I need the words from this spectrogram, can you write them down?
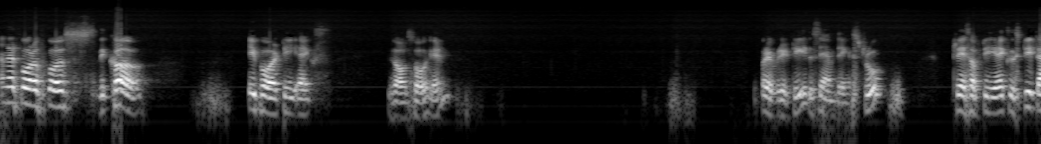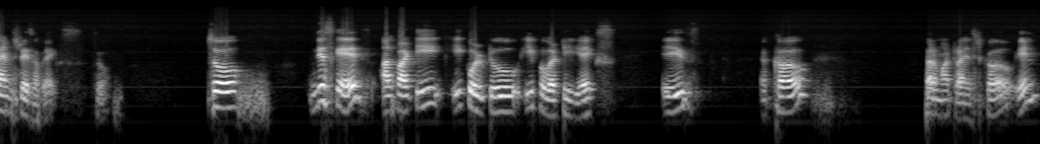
And therefore, of course, the curve e power tx is also in for every t, the same thing is true. Trace of tx is t times trace of x. So, so in this case, alpha t equal to e power tx is a curve, parametrized curve in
